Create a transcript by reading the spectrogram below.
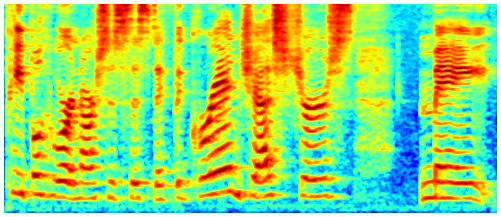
people who are narcissistic, the grand gestures may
